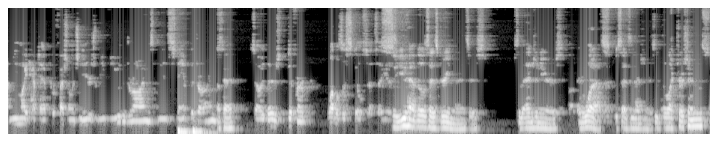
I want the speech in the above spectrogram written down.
um, you might have to have professional engineers review the drawings and then stamp the drawings. Okay. So there's different levels of skill sets, I guess. So you have those as green lancers. So the engineers. And what else besides the engineers? Electricians.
